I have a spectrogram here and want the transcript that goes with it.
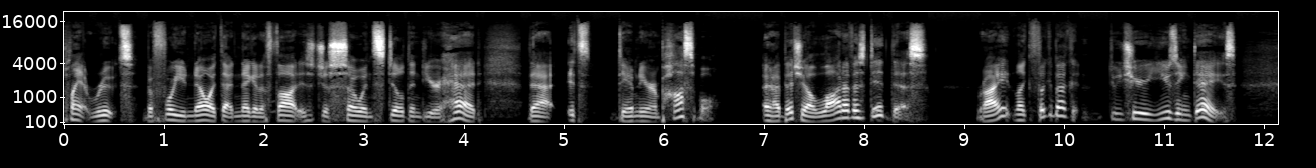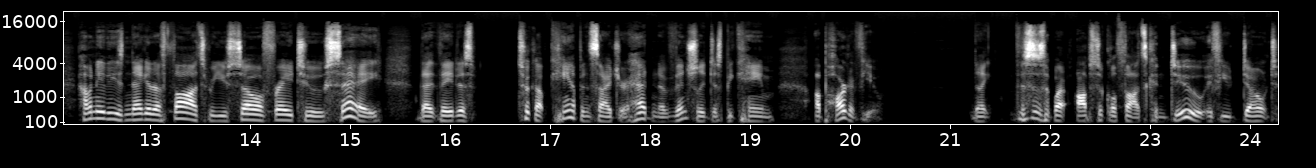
plant roots. Before you know it, that negative thought is just so instilled into your head that it's damn near impossible. And I bet you a lot of us did this, right? Like think about to your using days. How many of these negative thoughts were you so afraid to say that they just took up camp inside your head and eventually just became a part of you? like this is what obstacle thoughts can do if you don't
